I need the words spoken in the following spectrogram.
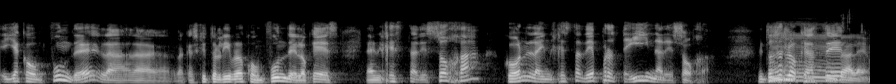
ella confunde, la, que ha escrito el libro, confunde lo que es la ingesta de soja con la ingesta de proteína de soja. Entonces lo que mm, hace...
